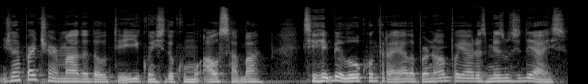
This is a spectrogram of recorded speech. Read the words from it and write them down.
Já a parte armada da UTI, conhecida como Al-Sabah, se rebelou contra ela por não apoiar os mesmos ideais.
